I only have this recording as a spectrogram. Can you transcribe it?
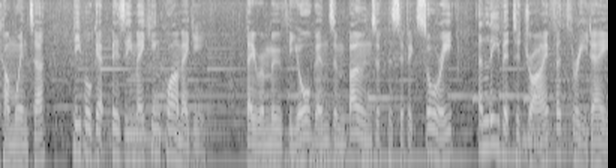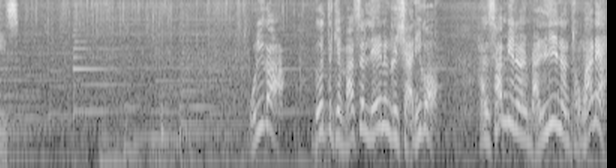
Come winter, people get busy making gwamegi. They remove the organs and bones of Pacific saury and leave it to dry for three days. 우리가 어떻게 맛을 내는 것이 아니고 한 3일을 말리는 동안에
